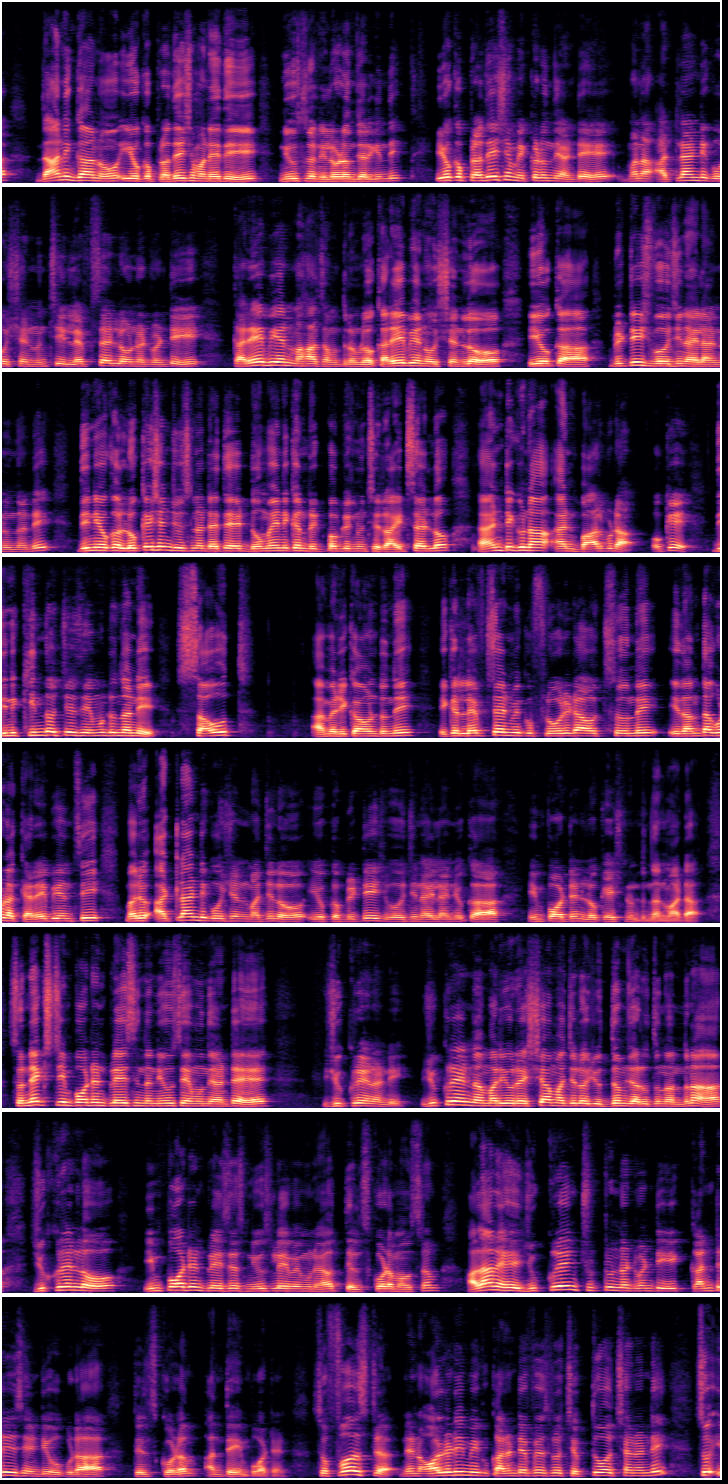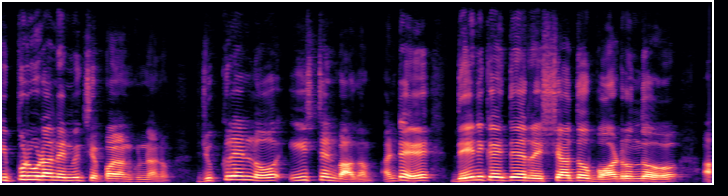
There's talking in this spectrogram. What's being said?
దానికి గాను ఈ యొక్క ప్రదేశం అనేది న్యూస్లో నిలవడం జరిగింది. ఈ యొక్క ప్రదేశం ఎక్కడుంది అంటే మన అట్లాంటిక్ ఓషన్ నుంచి లెఫ్ట్ సైడ్లో ఉన్నటువంటి కరేబియన్ మహాసముద్రంలో కరేబియన్ ఓషన్లో ఈ యొక్క బ్రిటిష్ వర్జిన్ ఐలాండ్ ఉందండి. దీని యొక్క లొకేషన్ చూసినట్టయితే డొమినికన్ రిపబ్లిక్ నుంచి రైట్ సైడ్లో యాంటిగునా అండ్ బార్బుడా. ఓకే దీని కింద వచ్చేసి ఏముంటుందండి? సౌత్ అమెరికా ఉంటుంది. ఇక్కడ లెఫ్ట్ సైడ్ మీకు ఫ్లోరిడా వస్తుంది. ఇదంతా కూడా కరేబియన్ సీ మరియు అట్లాంటిక్ ఓషన్ మధ్యలో ఈ యొక్క బ్రిటిష్ ఓజిన్ ఐలాండ్ యొక్క ఇంపార్టెంట్ లొకేషన్ ఉంటుందన్నమాట. So next important place in the news ఏముంది అంటే యుక్రెయిన్ అండి. యుక్రెయిన్ మరియు రష్యా మధ్యలో యుద్ధం జరుగుతున్నందున యుక్రెయిన్లో ఇంపార్టెంట్ ప్లేసెస్ న్యూస్లో ఏమేమి ఉన్నాయో తెలుసుకోవడం అవసరం. అలానే యుక్రెయిన్ చుట్టూ ఉన్నటువంటి కంట్రీస్ ఏంటివో కూడా తెలుసుకోవడం అంతే ఇంపార్టెంట్ సో ఫస్ట్ నేను ఆల్రెడీ మీకు కరెంట్ అఫైర్స్లో చెప్తూ వచ్చానండి. సో ఇప్పుడు కూడా నేను మీకు చెప్పాలనుకున్నాను. యుక్రెయిన్లో ఈస్టర్న్ భాగం అంటే దేనికైతే రష్యాతో బార్డర్ ఉందో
